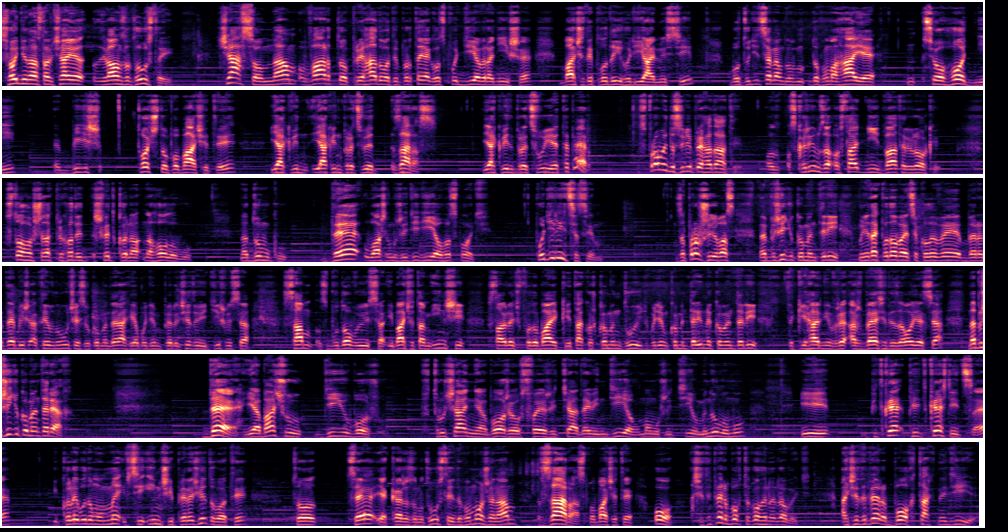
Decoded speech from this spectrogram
Сьогодні нас навчає Іван Златоустий. Часом нам варто пригадувати про те, як Господь діяв раніше, бачити плоди його діяльності, бо тоді це нам допомагає сьогодні більш точно побачити, як він, як він працює зараз, як він працює тепер. Спробуйте собі пригадати, скажімо, за останні 2-3 роки, з того, що так приходить швидко на, на голову, на думку, де у вашому житті діяв Господь. Поділіться цим. Запрошую вас, напишіть у коментарі. Мені так подобається, коли ви берете більш активну участь у коментарях. Я потім перечитую, тішуся, сам збудовуюся і бачу там інші ставлять вподобайки, і також коментують. Потім коментарі на коментарі, такі гарні вже аж бесіди заводяться. Напишіть у коментарях, де я бачу дію Божу, втручання Боже у своє життя, де він діяв у моєму житті, у минулому. І підкре- підкресліть це. І коли будемо ми всі інші перечитувати, то це, як каже Золотоустий, допоможе нам зараз побачити: о, а чи тепер Бог такого не робить? А чи тепер Бог так не діє?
